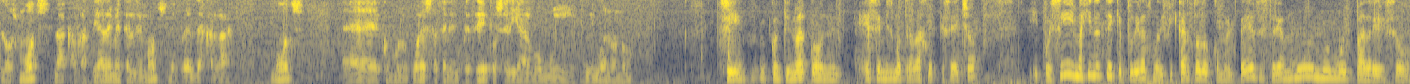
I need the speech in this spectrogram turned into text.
los mods, la capacidad de meterle mods, de poder descargar mods, eh, como lo puedes hacer en PC, pues sería algo muy, muy bueno, ¿no? Sí, continuar con ese mismo trabajo que se ha hecho. Y pues sí, imagínate que pudieras modificar todo como en PS, estaría muy, muy, muy padre eso.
